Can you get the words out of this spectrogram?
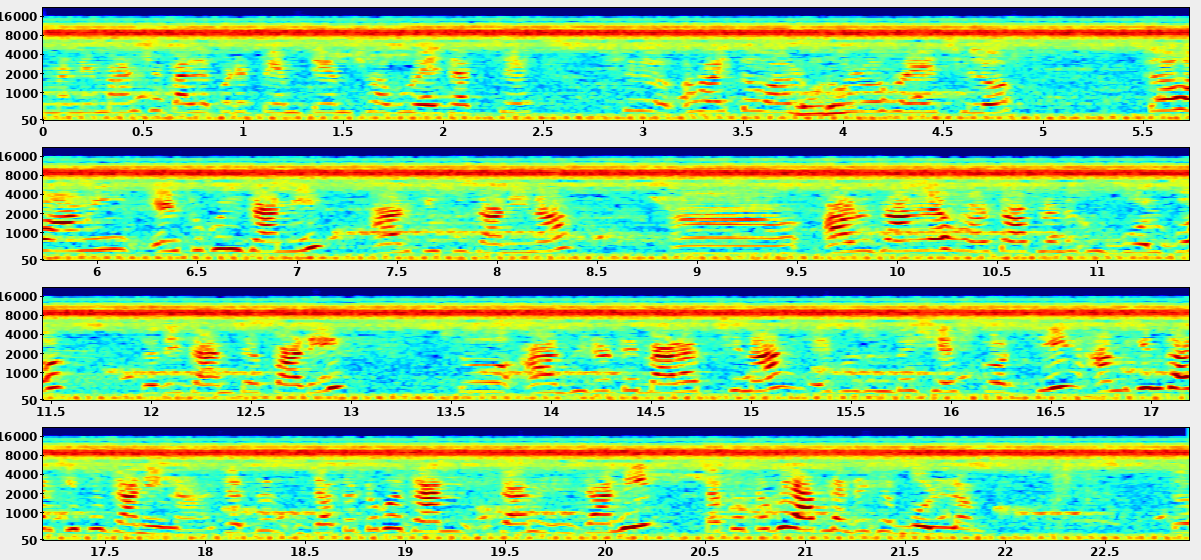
মানে মানুষের পালে পরে প্রেম টেম সব হয়ে যাচ্ছে। সে হয়তো বড়। হয়েছিল। তো আমি এইটুকুই জানি আর কিছু জানি না। আর জানলে হয়তো আপনাদেরকে বলব যদি জানতে পারি। তো আর ভিডিওটি বাড়াচ্ছি না এই পর্যন্ত শেষ করছি। আমি কিন্তু আর কিছু জানি না যত- যতটুকু জানি ততটুকুই আপনাদেরকে বললাম। তো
